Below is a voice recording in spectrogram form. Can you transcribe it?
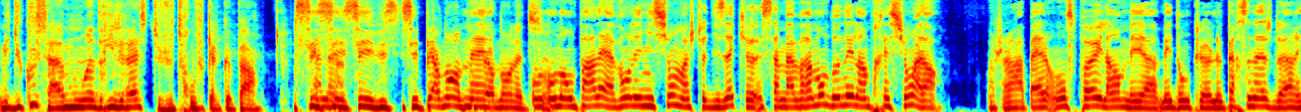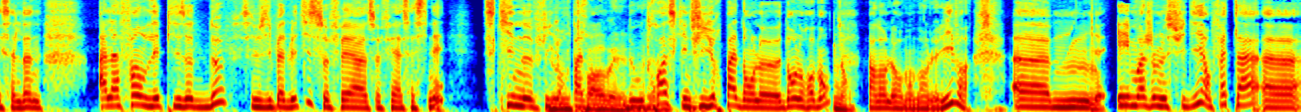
mais du coup, ça amoindrit le reste, je trouve, quelque part. C'est, Alors. c'est, c'est, c'est perdant, un peu perdant là-dessus. On, on en parlait avant l'émission. Moi, je te disais que ça m'a vraiment donné l'impression. Alors, je le rappelle, on spoil, hein, mais, euh, mais donc le personnage de Harry Seldon, à la fin de l'épisode 2, si je dis pas de bêtises, se fait, euh, se fait assassiner. Ce qui ne figure pas trois, dans, ouais, deux ou trois, ce qui ne figure pas dans le dans le roman, Non. enfin dans le roman, dans le livre. Euh, et moi, je me suis dit, en fait, là, euh,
